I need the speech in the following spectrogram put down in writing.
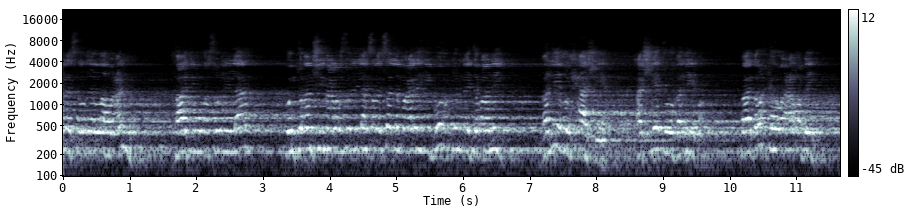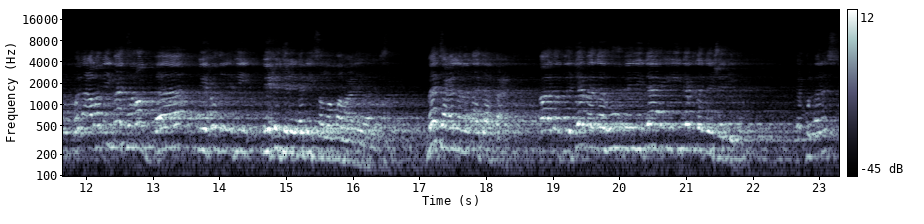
أنس رضي الله عنه خادم رسول الله كنت أمشي مع رسول الله صلى الله عليه وسلم وعليه برد نجراني غليظ الحاشية حاشيته غليظة فأدركه أعرابي والأعرابي ما تربى في حضن في في حجر النبي صلى الله عليه وآله وسلم. ما تعلم الآداب بعد. قال فجبذه بردائه جبذة شديدة. يقول أنس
